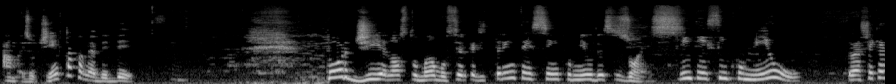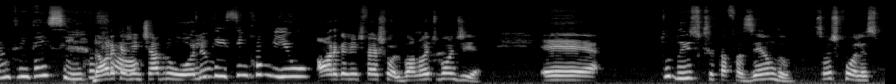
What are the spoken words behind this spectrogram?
Ah, mas eu tinha que estar com a minha bebê. Por dia nós tomamos cerca de 35 mil decisões. 35 mil? Eu achei que eram 35. Da hora só. que a gente abre o olho. 35 mil. A hora que a gente fecha o olho. Boa noite, bom dia. É, tudo isso que você está fazendo são escolhas.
